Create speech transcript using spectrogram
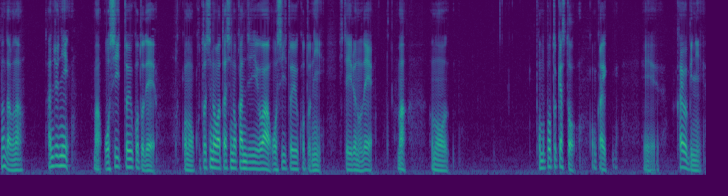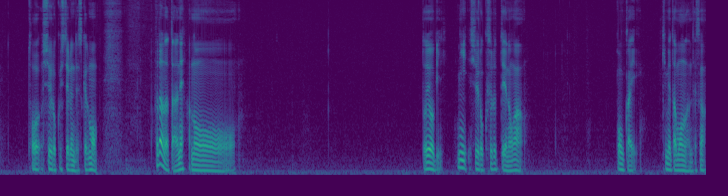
なんだろうな単純にまあ推しということでこの今年の私の漢字は推しということにしているのでまあこのこのポッドキャスト今回、えー火曜日にと収録してるんですけども普段だったらねあのー、土曜日に収録するっていうのが今回決めたものなんですが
